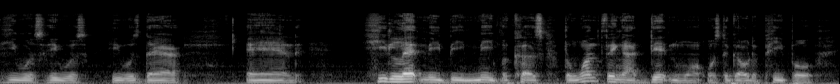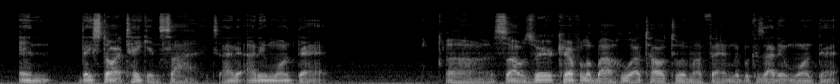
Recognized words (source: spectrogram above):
he was he was he was there, and he let me be me because the one thing I didn't want was to go to people and they start taking sides. I, I didn't want that. Uh, so I was very careful about who I talked to in my family because I didn't want that.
